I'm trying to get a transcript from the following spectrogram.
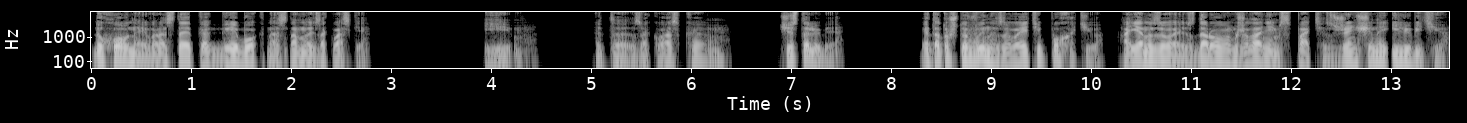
Духовное вырастает как грибок на основной закваске. И эта закваска — чистолюбие. Это то, что вы называете похотью, а я называю здоровым желанием спать с женщиной и любить ее.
